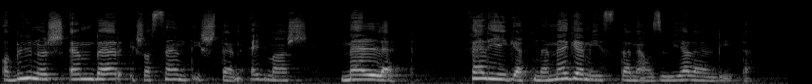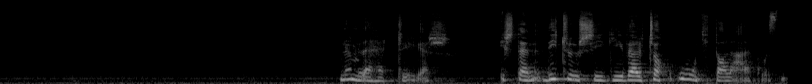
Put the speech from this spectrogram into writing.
a bűnös ember és a szent Isten egymás mellett, felégetne, megemésztene az ő jelenléte. Nem lehetséges Isten dicsőségével csak úgy találkozni.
